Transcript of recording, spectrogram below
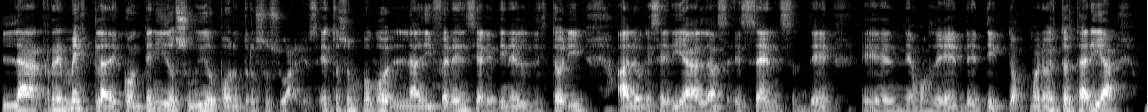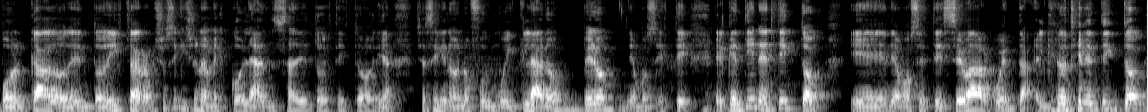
la remezcla de contenido subido por otros usuarios. Esto es un poco la diferencia que tiene el Story a lo que serían las Essence de, eh, digamos, de, de, TikTok. Bueno, esto estaría volcado dentro de Instagram. Yo sé que es una mezcolanza de toda esta historia, ya sé que no, no fue muy claro, pero digamos, este, el que tiene TikTok, eh, digamos, este, se va a dar cuenta. El que no tiene TikTok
